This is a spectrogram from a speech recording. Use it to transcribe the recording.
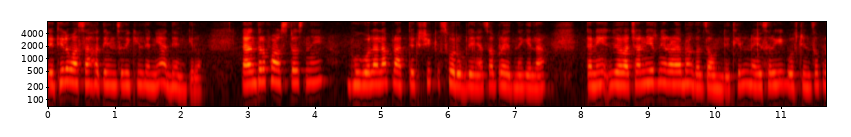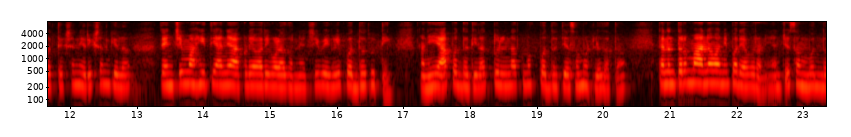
तेथील वसाहतींचं देखील त्यांनी अध्ययन केलं. त्यानंतर फॉस्टर्सने भूगोलाला प्रात्यक्षिक स्वरूप देण्याचा प्रयत्न केला. त्यांनी जगाच्या निरनिराळ्या भागात जाऊन तेथील नैसर्गिक गोष्टींचं प्रत्यक्ष निरीक्षण केलं. त्यांची माहिती आणि आकडेवारी गोळा करण्याची वेगळी पद्धत होती. आणि या पद्धतीला तुलनात्मक पद्धती असं म्हटलं जातं. त्यानंतर मानव आणि पर्यावरण यांचे संबंध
